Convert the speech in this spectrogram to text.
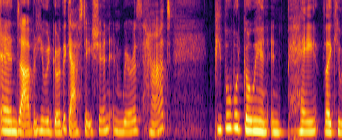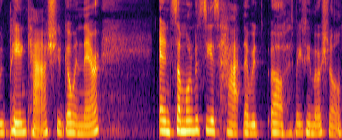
And uh, but he would go to the gas station and wear his hat. People would go in and pay, like he would pay in cash. He'd go in there, and someone would see his hat that would oh, it makes me emotional.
